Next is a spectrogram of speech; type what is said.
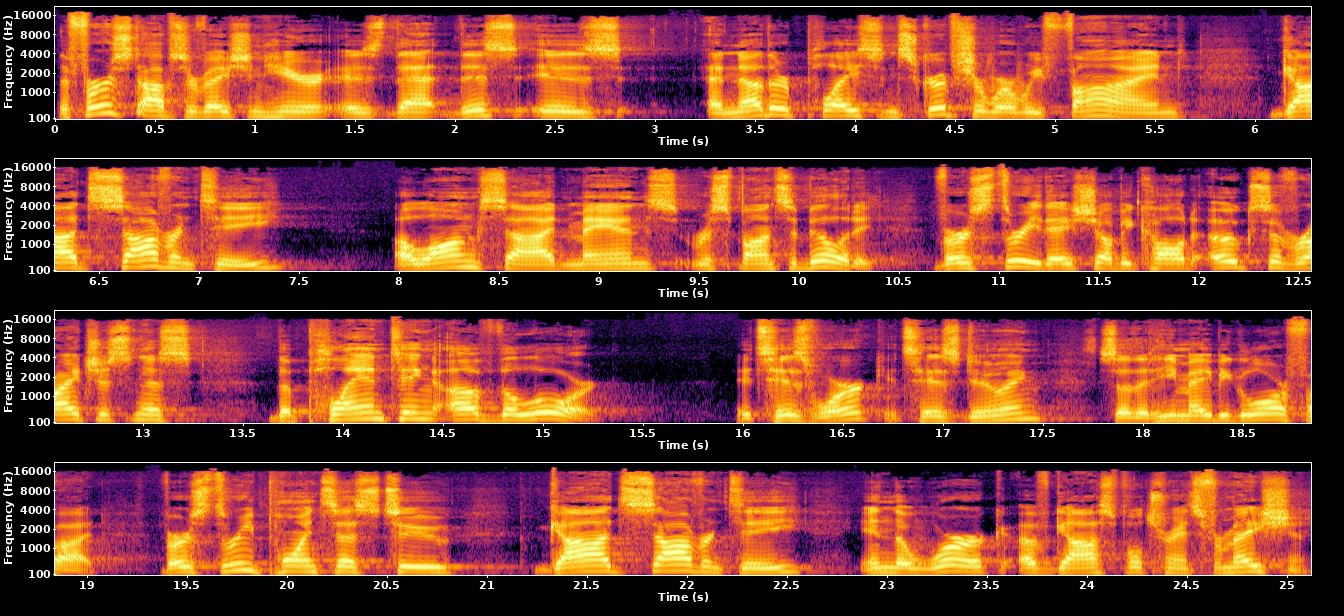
The first observation here is that this is another place in Scripture where we find God's sovereignty alongside man's responsibility. Verse 3 They shall be called oaks of righteousness, the planting of the Lord. It's His work, it's His doing, so that He may be glorified. Verse 3 points us to God's sovereignty in the work of gospel transformation.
